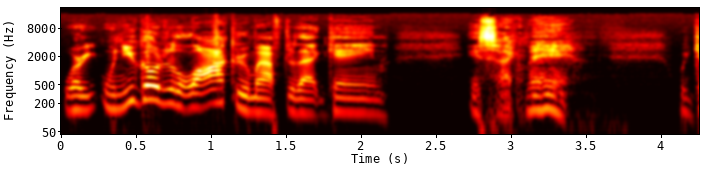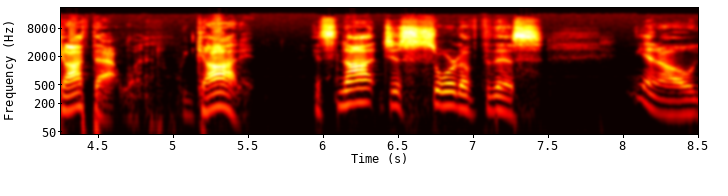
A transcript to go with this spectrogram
Where when you go to the locker room after that game, it's like, man, we got that one. We got it. It's not just sort of this, you know,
